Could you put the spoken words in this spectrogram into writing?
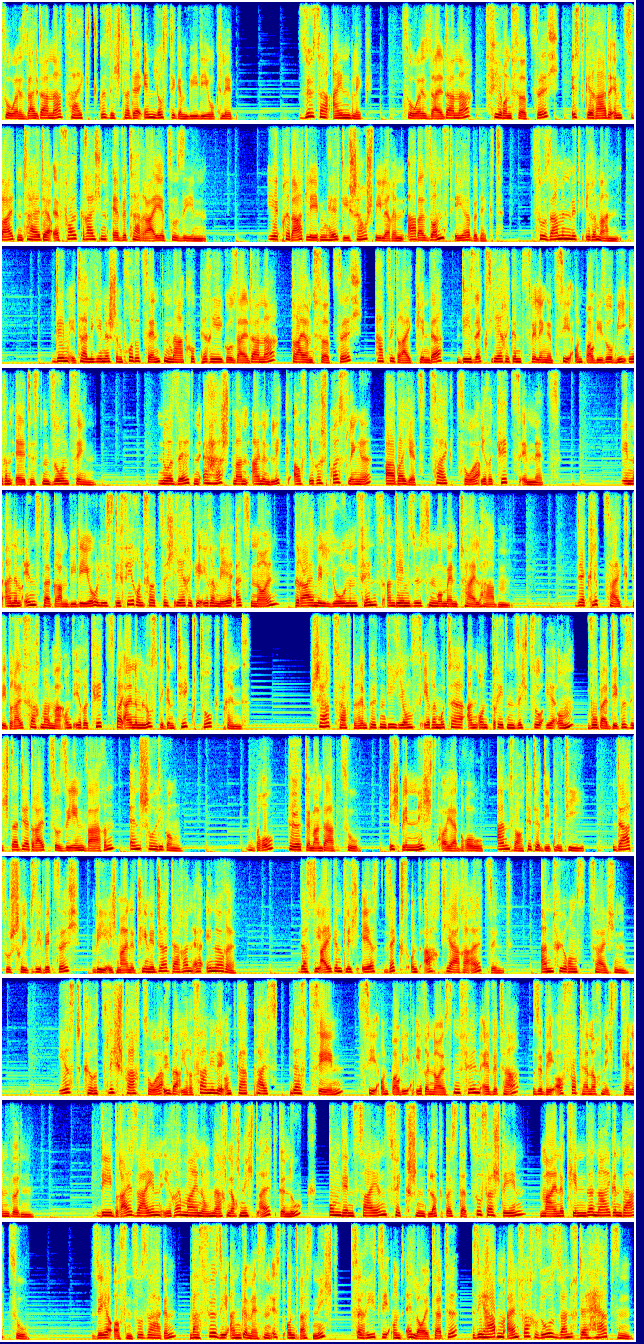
Zoe Saldana zeigt Gesichter der in lustigem Videoclip. Süßer Einblick. Zoe Saldana, 44, ist gerade im zweiten Teil der erfolgreichen Evita-Reihe zu sehen. Ihr Privatleben hält die Schauspielerin aber sonst eher bedeckt. Zusammen mit ihrem Mann, dem italienischen Produzenten Marco Perego Saldana, 43, hat sie drei Kinder, die sechsjährigen Zwillinge Zia und Bowie sowie ihren ältesten Sohn 10. Nur selten erhascht man einen Blick auf ihre Sprösslinge, aber jetzt zeigt Zoe ihre Kids im Netz. In einem Instagram-Video ließ die 44-Jährige ihre mehr als 9,3 Millionen Fans an dem süßen Moment teilhaben. Der Clip zeigt die Dreifachmama und ihre Kids bei einem lustigen TikTok-Trend. Scherzhaft rempelten die Jungs ihre Mutter an und drehten sich zu ihr um, wobei die Gesichter der drei zu sehen waren, Entschuldigung. Bro, hörte man dazu. Ich bin nicht euer Bro, antwortete die Blutie. Dazu schrieb sie witzig, wie ich meine Teenager daran erinnere. Dass sie eigentlich erst sechs und acht Jahre alt sind. Anführungszeichen. Erst kürzlich sprach Zoe über ihre Familie und gab preis, dass 10, sie und Bowie ihre neuesten Film Avatar, The Way of Water noch nicht kennen würden. Die drei seien ihrer Meinung nach noch nicht alt genug, um den Science-Fiction-Blockbuster zu verstehen, meine Kinder neigen dazu. Sehr offen zu sagen, was für sie angemessen ist und was nicht, verriet sie und erläuterte, sie haben einfach so sanfte Herzen,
